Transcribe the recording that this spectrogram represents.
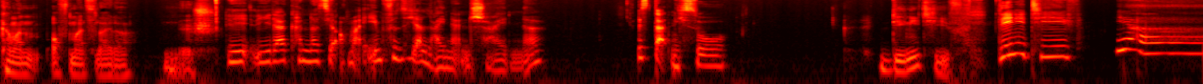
Kann man oftmals leider nicht. Je- Jeder kann das ja auch mal eben für sich alleine entscheiden, ne? Ist das nicht so? Definitiv. Definitiv. Ja.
